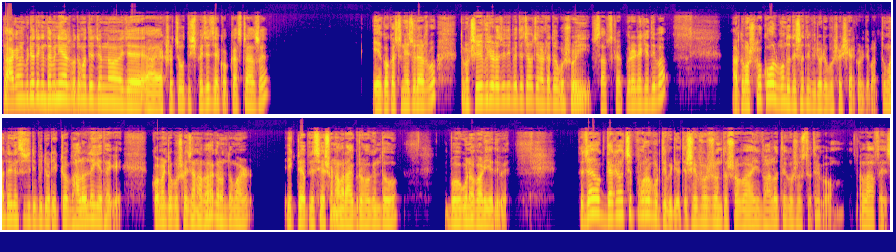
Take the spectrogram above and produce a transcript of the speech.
তো আগামী ভিডিওতে কিন্তু আমি নিয়ে আসব তোমাদের জন্য ওই যে একশো চৌত্রিশ পেজে যে একক কাজটা আছে। এই একক কাজটা নিয়ে চলে আসব। তোমার সেই ভিডিওটা যদি পেতে চাও, চ্যানেলটাতে অবশ্যই সাবস্ক্রাইব করে রেখে দিবা। আর তোমার সকল বন্ধুদের সাথে ভিডিওটা অবশ্যই শেয়ার করে দেবা। তোমাদের কাছে যদি ভিডিওটি একটু ভালো লেগে থাকে কমেন্ট অবশ্যই জানাবা, কারণ তোমার একটু অ্যাপ্রিসিয়েশন আমার আগ্রহ কিন্তু বহুগুণা বাড়িয়ে দেবে। তো যাই হোক, দেখা হচ্ছে পরবর্তী ভিডিওতে। সে পর্যন্ত সবাই ভালো থেকো, সুস্থ থেকো। আল্লাহ হাফেজ।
